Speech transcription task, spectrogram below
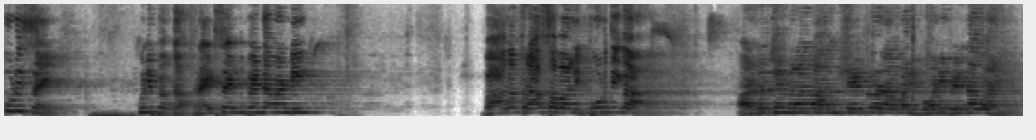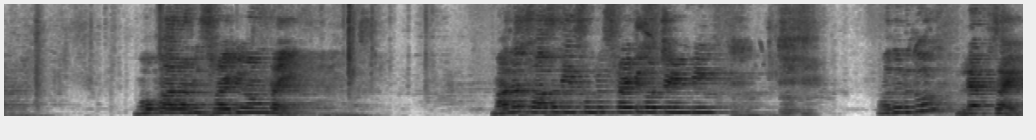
కుడి సైడ్ కుడి పక్క. రైట్ సైడ్కి బెండ్ అవ్వండి. బాగా క్రాస్ అవ్వాలి పూర్తిగా. అర్ధచంద్రాకారం షేప్లో రావాలి బాడీ బెండ్ అవ్వాలి. మోకాలన్నీ స్ట్రైట్గా ఉంటాయి. మళ్ళా శ్వాస తీసుకుంటూ స్ట్రైట్గా వచ్చేయండి. వదులుతూ లెఫ్ట్ సైడ్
